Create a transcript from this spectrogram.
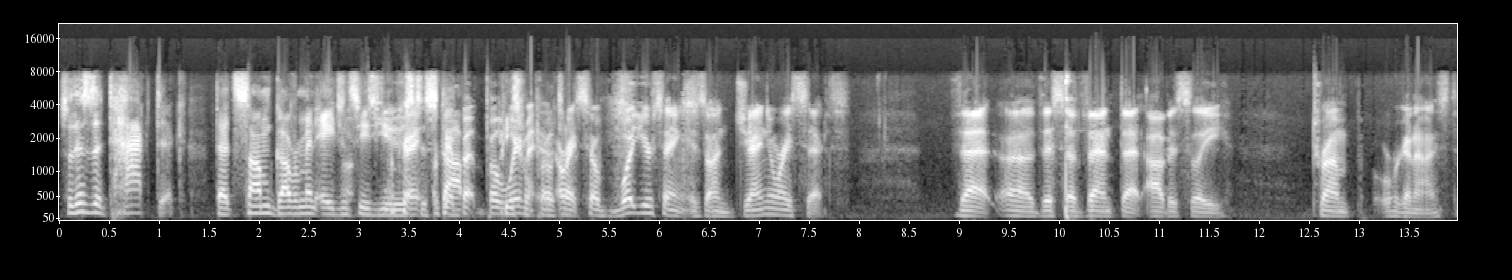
So this is a tactic that some government agencies use okay, to stop okay, but, but peaceful wait a minute. Protest. All right, so what you're saying is on January 6th, that uh, this event that obviously Trump organized.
